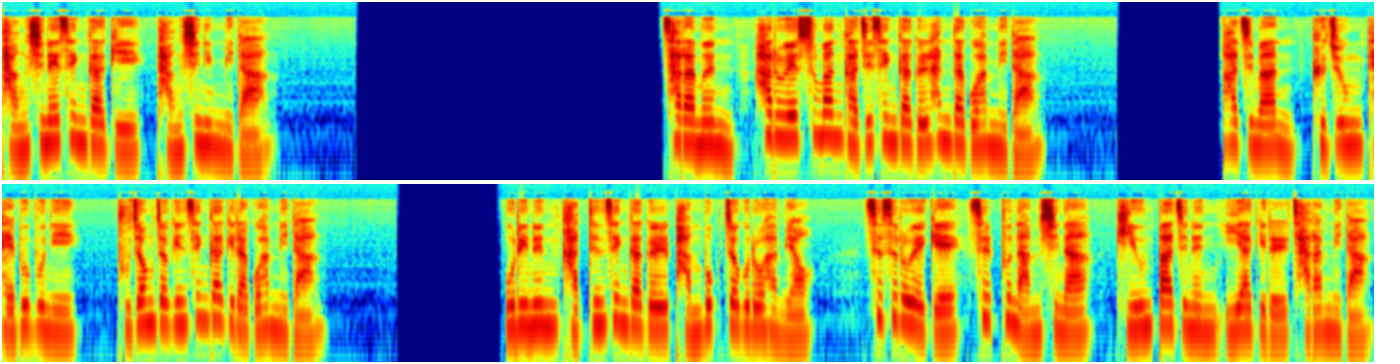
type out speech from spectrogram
당신의 생각이 당신입니다. 사람은 하루에 수만 가지 생각을 한다고 합니다. 하지만 그 중 대부분이 부정적인 생각이라고 합니다. 우리는 같은 생각을 반복적으로 하며 스스로에게 슬픈 암시나 기운 빠지는 이야기를 잘합니다.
